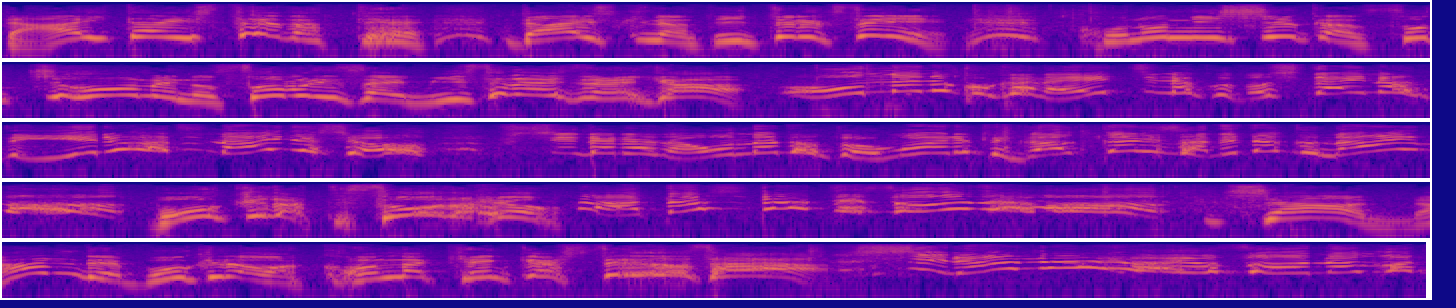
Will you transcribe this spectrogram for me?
大体ステラだって大好きなんて言ってるくせにこの2週間そっち方面の素振りさえ見せないじゃないか！女あなんで僕らはこんな喧嘩してるのさ！知らないわよそんなこ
